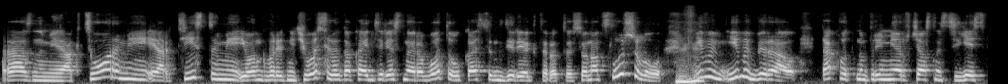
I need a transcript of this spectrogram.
разными актерами и артистами. И он говорит, ничего себе, какая интересная работа у кастинг-директора. То есть он отслушивал и выбирал. Так вот, например, в частности, есть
